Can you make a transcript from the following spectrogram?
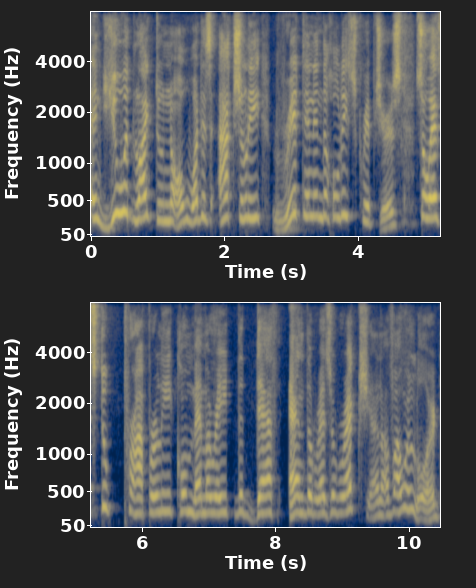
and you would like to know what is actually written in the Holy Scriptures so as to properly commemorate the death and the resurrection of our Lord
